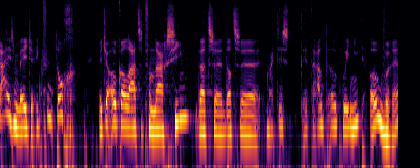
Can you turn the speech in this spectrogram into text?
Sky is een beetje... Ik vind toch... Weet je, ook al laat ze het vandaag zien dat ze... Dat ze maar het, is, het houdt ook weer niet over, hè?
